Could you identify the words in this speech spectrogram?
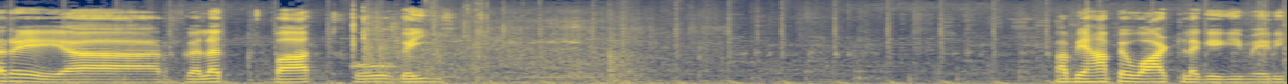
अरे यार, गलत बात हो गई। अब यहाँ पे वाट लगेगी मेरी।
